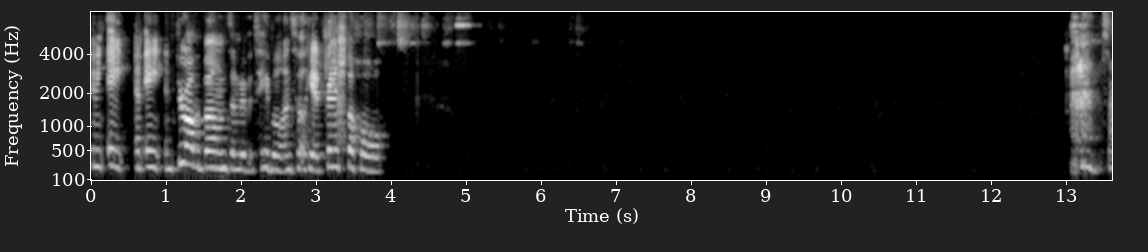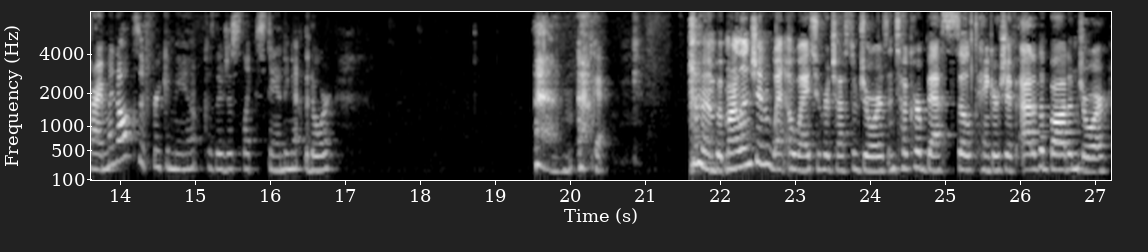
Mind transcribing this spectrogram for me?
And he ate and ate and threw all the bones under the table until he had finished the whole. Sorry, my dogs are freaking me out because they're just like standing at the door. okay. but Marlinchen went away to her chest of drawers and took her best silk handkerchief out of the bottom drawer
